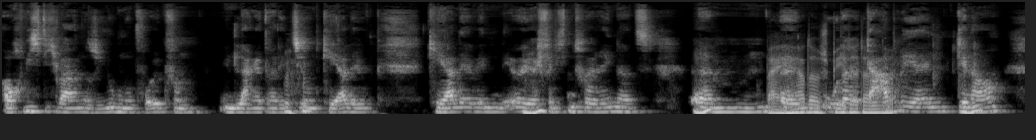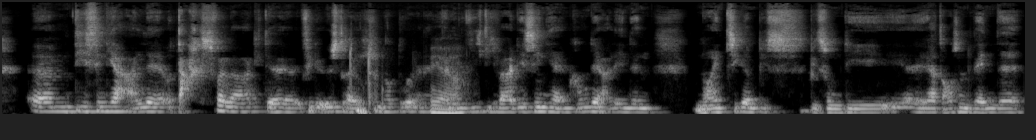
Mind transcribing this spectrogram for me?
auch wichtig waren, also Jugend und Volk von in langer Tradition, mhm. Kerle, Kerle, wenn ihr euch mhm. vielleicht nicht erinnert, mhm. ähm, Bei Herder ähm, später oder Gabriel, dann, ja. genau. Mhm ähm, die sind ja alle, Dachs Verlag, der für die österreichischen Autoren ja. wichtig war, die sind ja im Grunde alle in den 90ern bis, bis um die Jahrtausendwende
